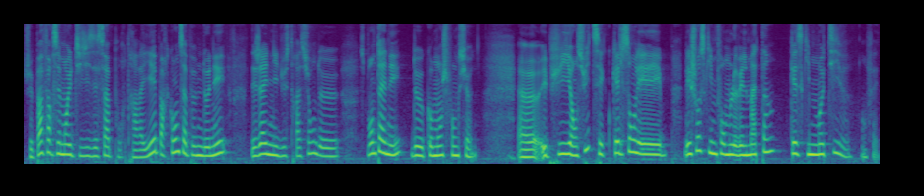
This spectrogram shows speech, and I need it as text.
Je vais pas forcément utiliser ça pour travailler. Par contre, ça peut me donner déjà une illustration de spontanée de comment je fonctionne. Euh, et puis ensuite, c'est quelles sont les, les choses qui me font me lever le matin? Qu'est-ce qui me motive en fait?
